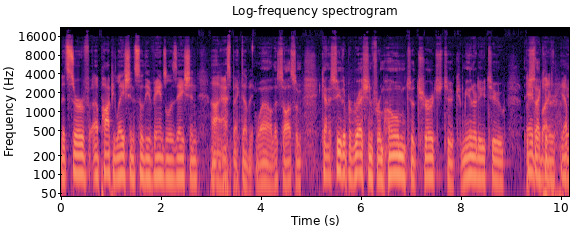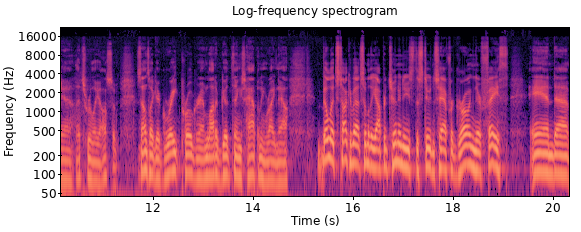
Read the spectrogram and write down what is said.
that serve a population, so the evangelization uh, aspect of it. Wow, that's awesome. Kind of see the progression from home to church to community to Everybody, secular. yep. Yeah, that's really awesome. Sounds like a great program. A lot of good things happening right now. Bill, let's talk about some of the opportunities the students have for growing their faith and uh,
